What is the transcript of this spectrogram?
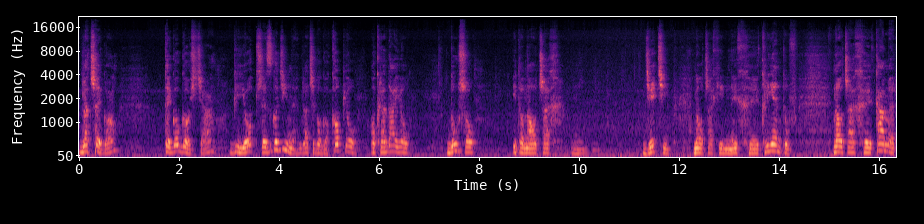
Dlaczego tego gościa biją przez godzinę? Dlaczego go kopią, okradają, duszą i to na oczach mm, dzieci, na oczach innych y, klientów, na oczach y, kamer,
